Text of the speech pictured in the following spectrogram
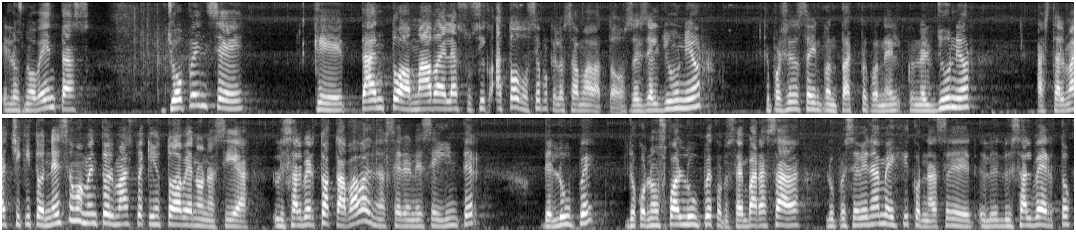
en los noventas, yo pensé que tanto amaba él a sus hijos, a todos, ¿eh? porque los amaba a todos, desde el junior, que por cierto estoy en contacto con él, con el junior, hasta el más chiquito. En ese momento el más pequeño todavía no nacía. Luis Alberto acababa de nacer en ese Inter de Lupe. Yo conozco a Lupe cuando está embarazada. Lupe se viene a México, nace eh, Luis Alberto.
